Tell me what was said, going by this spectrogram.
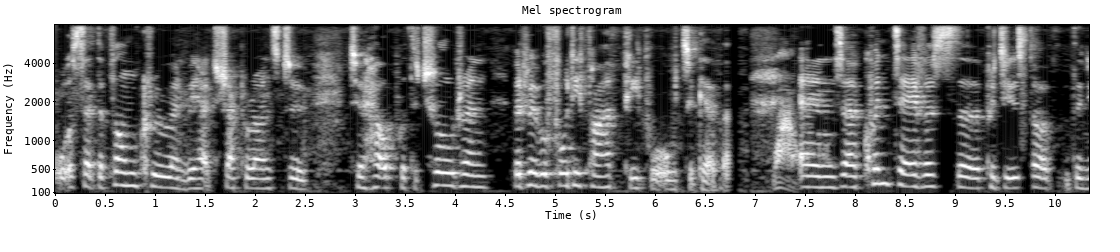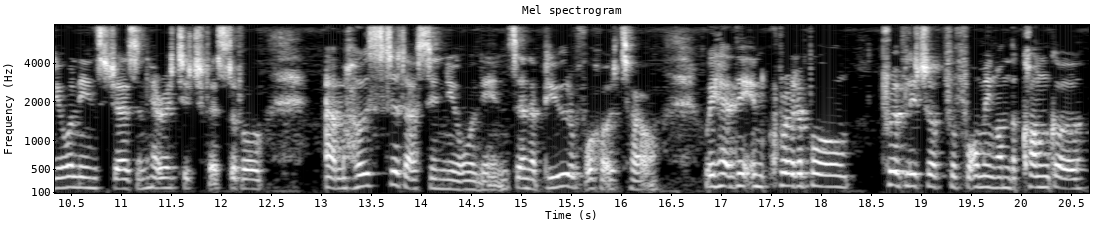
also had the film crew and we had chaperones to to help with the children but we were 45 people altogether. Wow. And uh, quint davis the producer of the new orleans jazz and heritage festival um, hosted us in new orleans in a beautiful hotel. We had the incredible privilege of performing on the congo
